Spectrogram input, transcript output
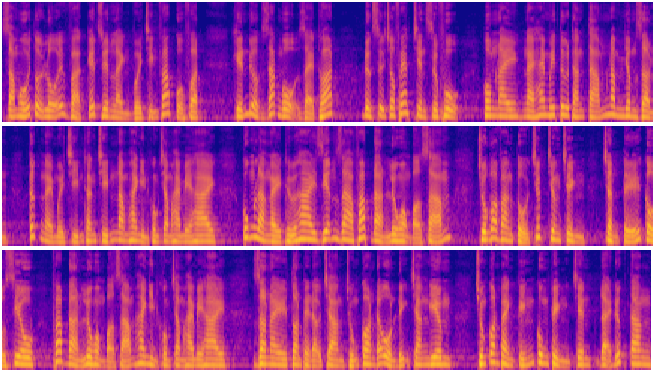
sám hối tội lỗi và kết duyên lành với chính pháp của Phật, khiến được giác ngộ giải thoát, được sự cho phép trên sư phụ. Hôm nay ngày 24 tháng 8 năm Nhâm Dần, tức ngày 19 tháng 9 năm 2022, cũng là ngày thứ hai diễn ra pháp đàn Lưu Hoàng Bảo Sám. Chùa Ba Vàng tổ chức chương trình Trần Tế Cầu Siêu Pháp đàn Lưu Hoàng Bảo Sám 2022. Giờ này toàn thể đạo tràng chúng con đã ổn định trang nghiêm, chúng con thành kính cung thỉnh trên Đại Đức Tăng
